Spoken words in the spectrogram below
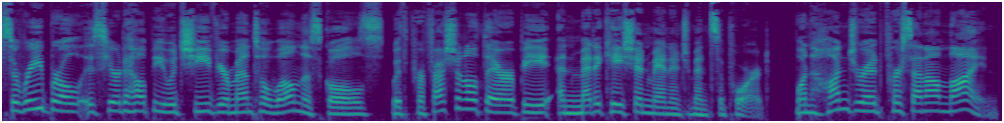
Cerebral is here to help you achieve your mental wellness goals with professional therapy and medication management support. 100% online.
